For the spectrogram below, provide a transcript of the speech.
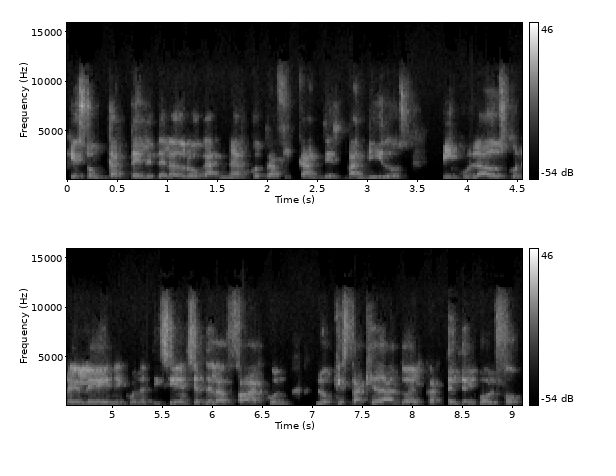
que son carteles de la droga, narcotraficantes, bandidos, vinculados con el ELN, con las disidencias de la FARC, con lo que está quedando del cartel del Golfo,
